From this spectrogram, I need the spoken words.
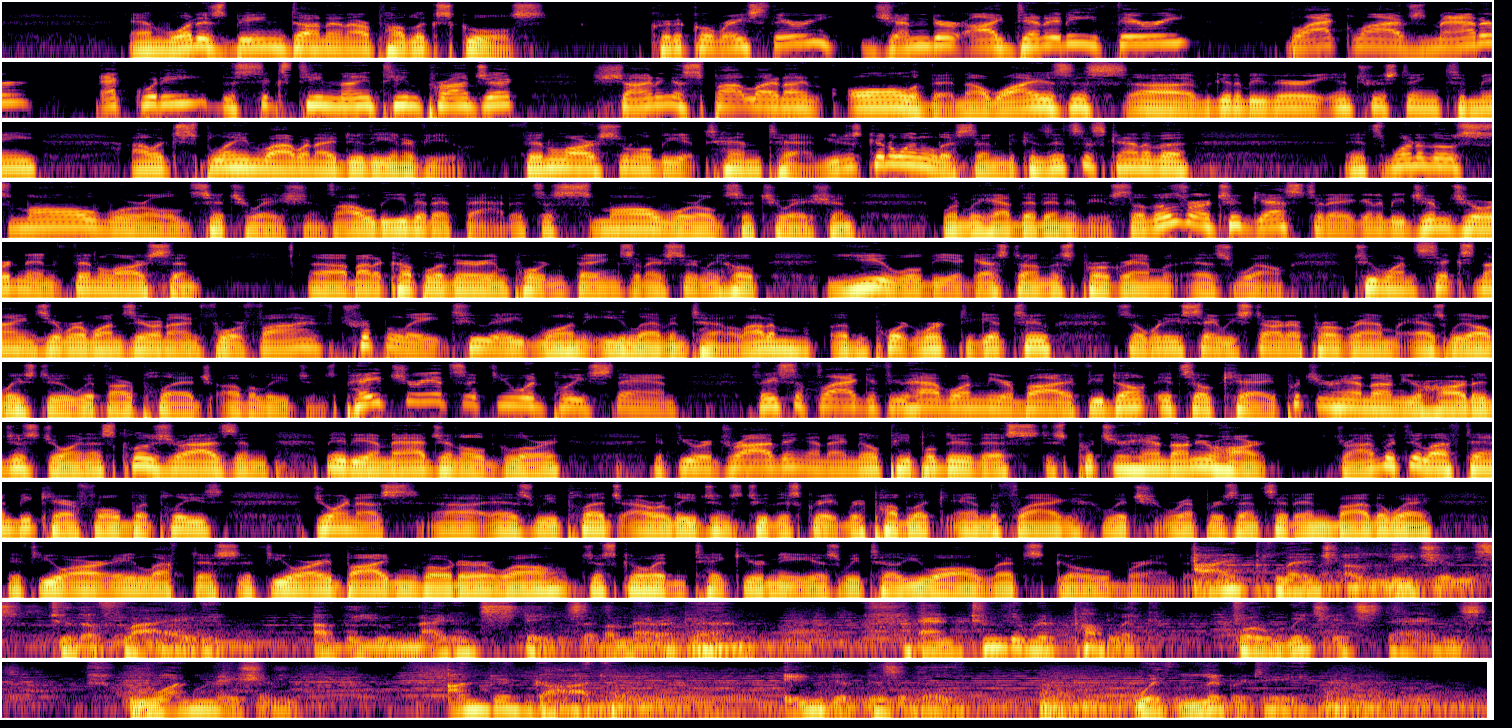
and what is being done in our public schools critical race theory, gender identity theory, Black Lives Matter, equity, the 1619 Project, shining a spotlight on all of it. Now, why is this uh, going to be very interesting to me? I'll explain why when I do the interview. Finn Larson will be at 1010. You're just going to want to listen because it's just kind of a it's one of those small world situations. I'll leave it at that. It's a small world situation when we have that interview. So those are our two guests today, going to be Jim Jordan and Finn Larson. Uh, about a couple of very important things, and I certainly hope you will be a guest on this program as well. 216-901-0945, 888-281-1110. A lot of important work to get to, so what do you say we start our program, as we always do, with our Pledge of Allegiance? Patriots, if you would please stand. Face a flag if you have one nearby. If you don't, it's okay. Put your hand on your heart and just join us. Close your eyes and maybe imagine Old Glory. If you are driving, and I know people do this, just put your hand on your heart Drive with your left hand, be careful, but please join us uh, as we pledge our allegiance to this great republic and the flag which represents it. And by the way, if you are a leftist, if you are a Biden voter, well, just go ahead and take your knee as we tell you all, let's go, Brandon. I pledge allegiance to the flag of the United States of America and to the republic for which it stands, one nation, under God, indivisible with liberty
